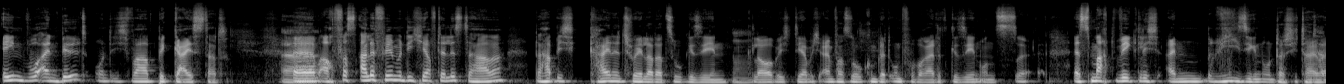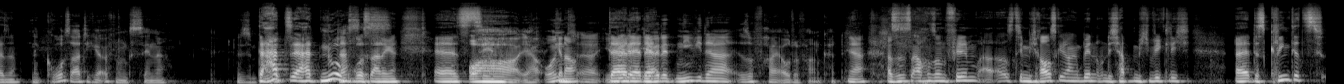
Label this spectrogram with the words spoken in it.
irgendwo ein Bild und ich war begeistert. Äh. Ähm, auch fast alle Filme, die ich hier auf der Liste habe, da habe ich keine Trailer dazu gesehen, Mhm. glaube ich. Die habe ich einfach so komplett unvorbereitet gesehen und es, äh, es macht wirklich einen riesigen Unterschied teilweise. Eine großartige Eröffnungsszene. Da hat er hat nur Das großartige äh, Szenen. Oh, ja, und Genau. äh, ihr, Der- werdet, der- ihr werdet nie wieder so frei Auto fahren können. Ja, also es ist auch so ein Film, aus dem ich rausgegangen bin und ich habe mich wirklich, äh, das klingt jetzt,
